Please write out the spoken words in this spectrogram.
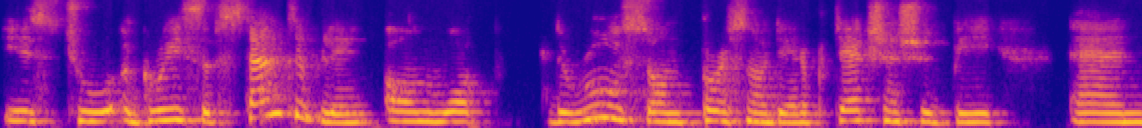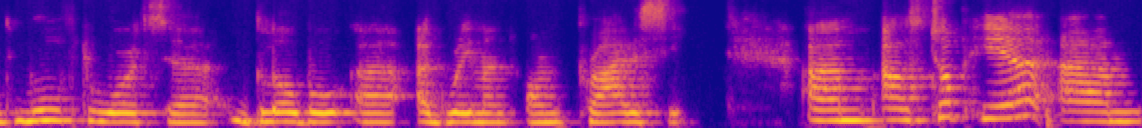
is to agree substantively on what the rules on personal data protection should be and move towards a global uh, agreement on privacy. Um, I'll stop here. Um,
